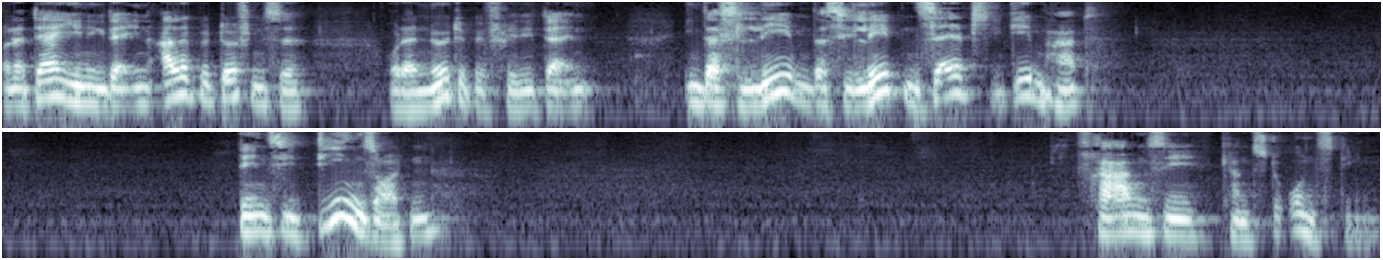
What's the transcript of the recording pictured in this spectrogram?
oder derjenige, der ihnen alle Bedürfnisse oder Nöte befriedigt, der ihnen das Leben, das sie lebten, selbst gegeben hat, den sie dienen sollten, fragen sie, kannst du uns dienen?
